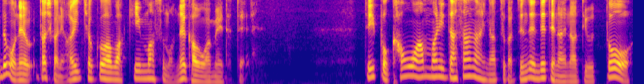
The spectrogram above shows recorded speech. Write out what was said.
でもね、確かに愛着は湧きますもんね、顔が見えてて。で、一方、顔をあんまり出さないなっていうか、全然出てないなっていうと、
